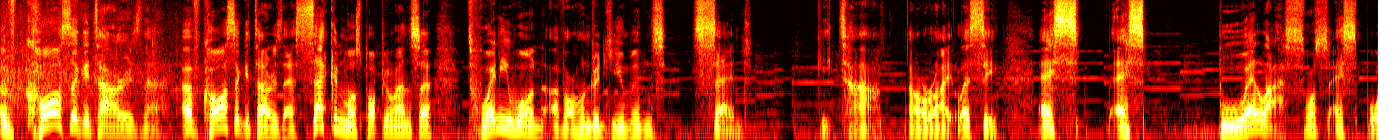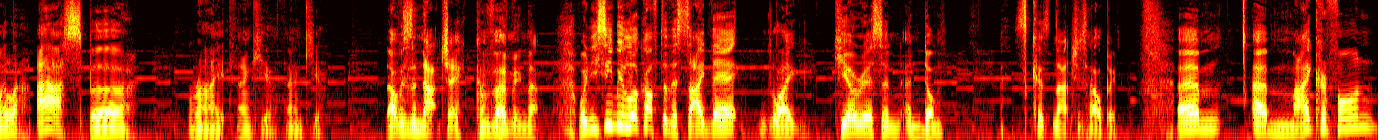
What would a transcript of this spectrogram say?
Of course, a guitar is there. Of course, a guitar is there. Second most popular answer 21 of 100 humans said guitar. All right, let's see. Es, espuelas. What's espuela? Ah, spur. Right, thank you, thank you. That was the Nache confirming that. When you see me look off to the side there, like curious and, and dumb, it's because Natch is helping. Um, a microphone,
